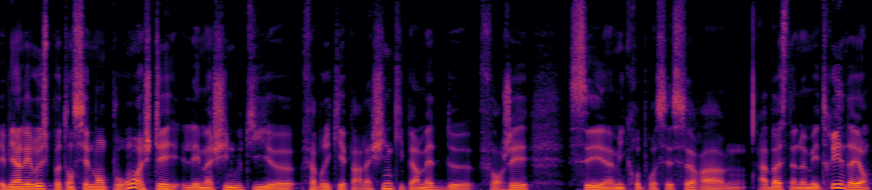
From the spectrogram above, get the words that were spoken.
eh bien les Russes potentiellement pourront acheter les machines-outils euh, fabriquées par la Chine qui permettent de forger ces microprocesseurs à, à basse nanométrie. D'ailleurs,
